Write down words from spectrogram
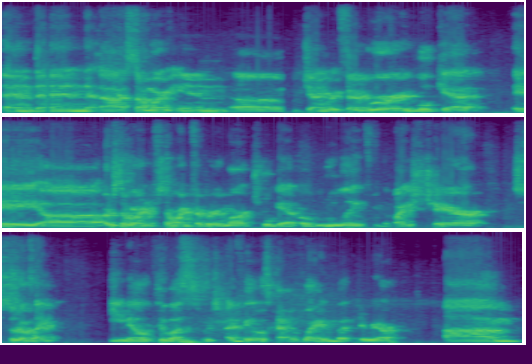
And then uh, somewhere in uh, January, February, we'll get a, uh, or somewhere, somewhere in February, March, we'll get a ruling from the vice chair, sort of like emailed to us, which I feel is kind of lame, but here we are. Um,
